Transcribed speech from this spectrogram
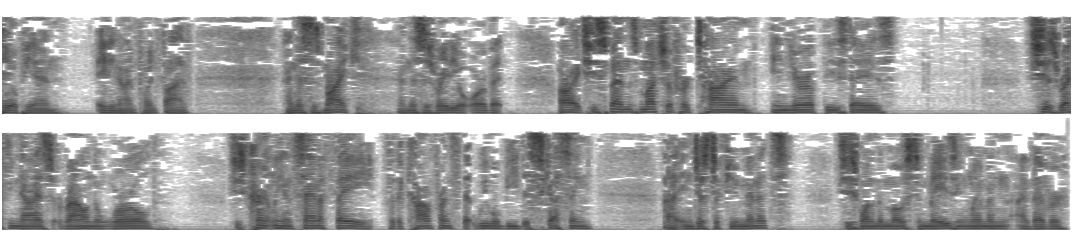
KOPN 89.5. And this is Mike, and this is Radio Orbit. All right, she spends much of her time in Europe these days. She is recognized around the world. She's currently in Santa Fe for the conference that we will be discussing uh, in just a few minutes. She's one of the most amazing women I've ever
